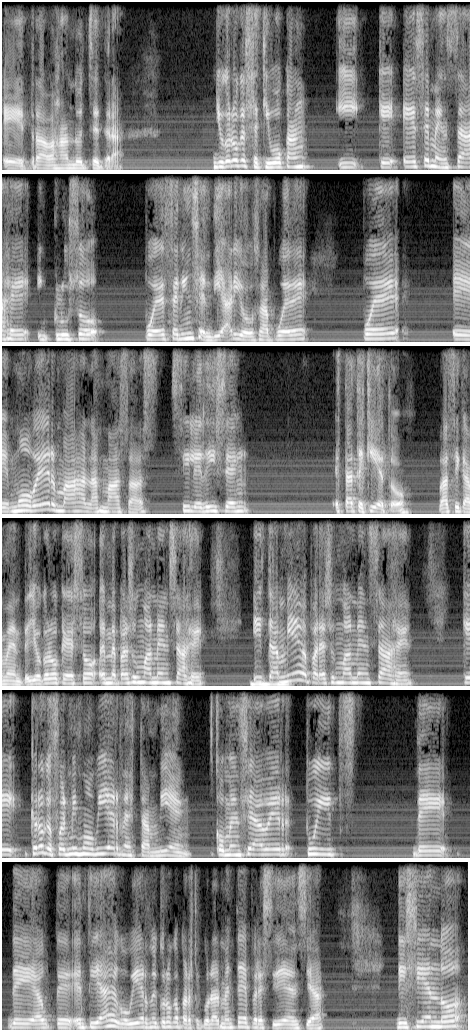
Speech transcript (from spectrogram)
eh, trabajando, etcétera. Yo creo que se equivocan y que ese mensaje incluso puede ser incendiario, o sea, puede, puede eh, mover más a las masas si le dicen, estate quieto, básicamente. Yo creo que eso eh, me parece un mal mensaje. Y también me parece un mal mensaje que creo que fue el mismo viernes también. Comencé a ver tweets de, de entidades de gobierno y creo que particularmente de presidencia diciendo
